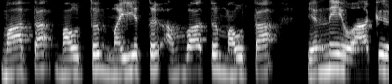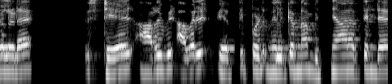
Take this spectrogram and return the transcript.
മാത്ത മൗത്ത് മയ്യത്ത് അമ്പാത്ത് മൗത്ത എന്നീ വാക്കുകളുടെ സ്റ്റേ അറിവ് അവർ എത്തിപ്പെടു നിൽക്കുന്ന വിജ്ഞാനത്തിന്റെ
